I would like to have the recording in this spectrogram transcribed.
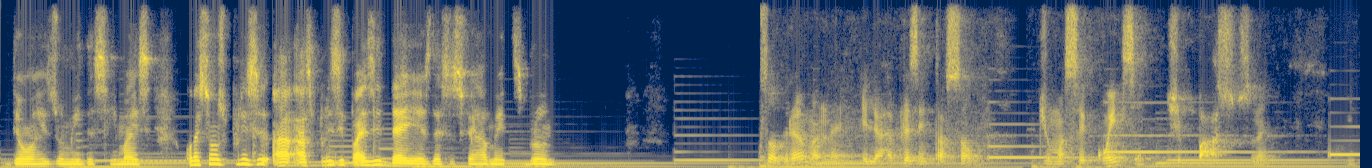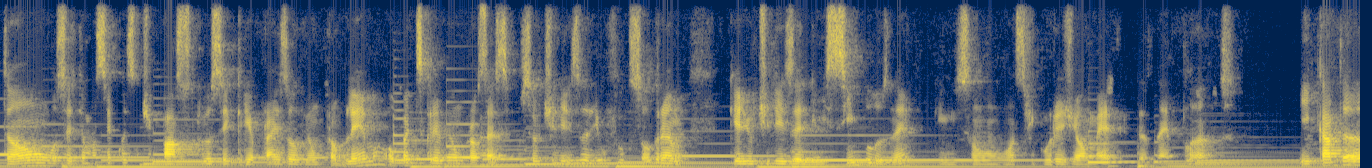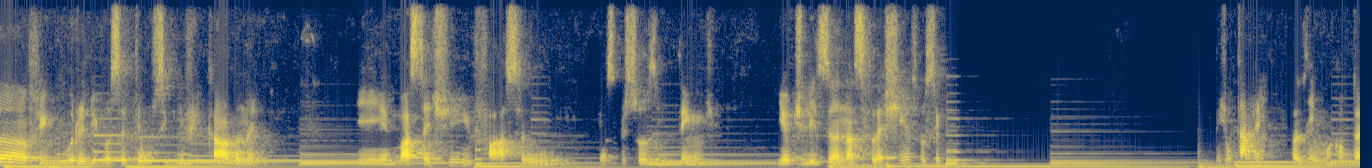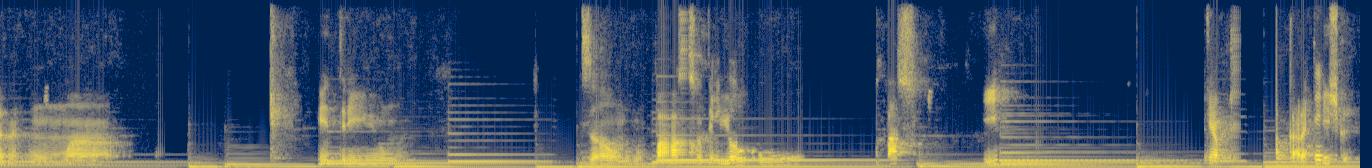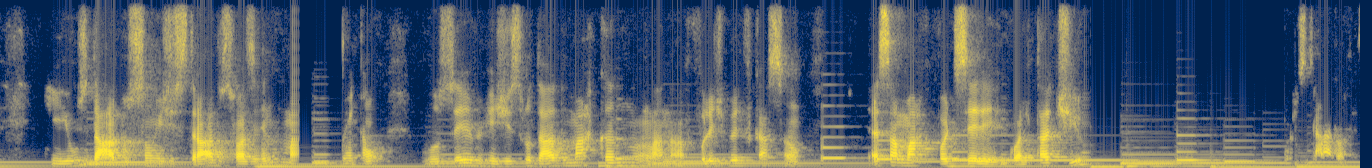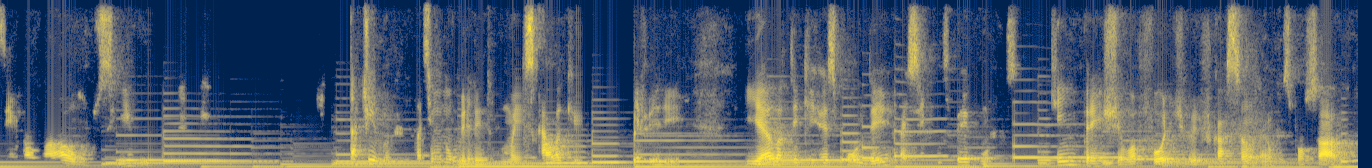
deu uma resumida assim, mas quais são os, as principais ideias dessas ferramentas, Bruno? Fluxograma, né, ele é a representação de uma sequência de passos, né? Então, você tem uma sequência de passos que você cria para resolver um problema ou para descrever um processo. Você utiliza ali o fluxograma, que ele utiliza ali símbolos, né, que são as figuras geométricas, né, planos. E cada figura ali você tem um significado, né? E é bastante fácil as pessoas entendem. E utilizando as flechinhas, você juntar, né? Fazer uma, uma entre um um passo anterior com um passo e tem a característica que os dados são registrados fazendo uma então você registra o dado marcando lá na folha de verificação. Essa marca pode ser qualitativa, normal, um símbolo, ativa, pode ser um número dentro de uma escala que referir. E ela tem que responder as seguintes perguntas: quem preencheu a folha de verificação, né, o responsável,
